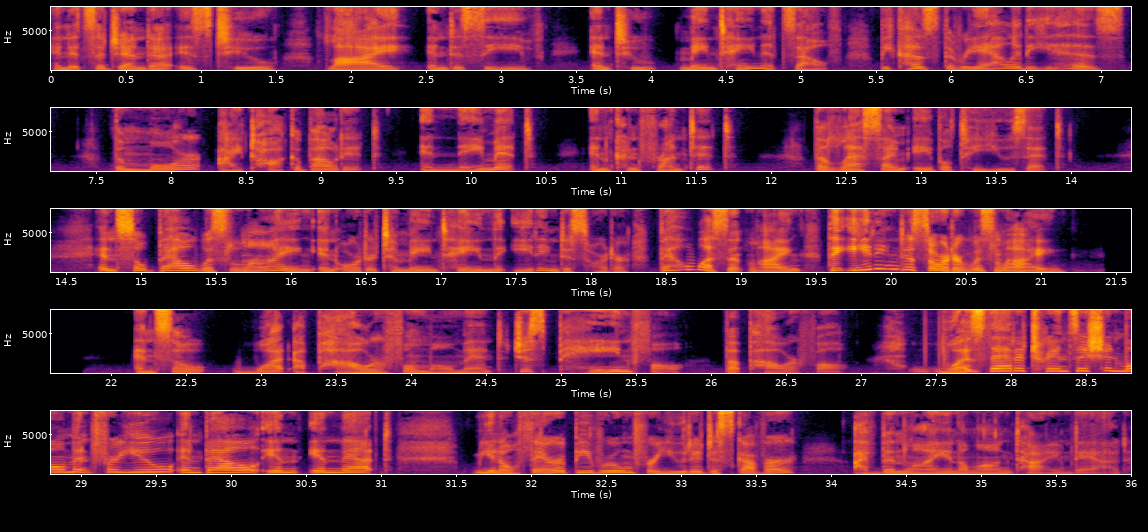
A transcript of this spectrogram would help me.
and its agenda is to lie and deceive and to maintain itself because the reality is the more I talk about it and name it and confront it, the less I'm able to use it. And so Belle was lying in order to maintain the eating disorder. Belle wasn't lying, the eating disorder was lying. And so, what a powerful moment, just painful, but powerful. Was that a transition moment for you and Belle in, in that you know, therapy room for you to discover, I've been lying a long time, Dad.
